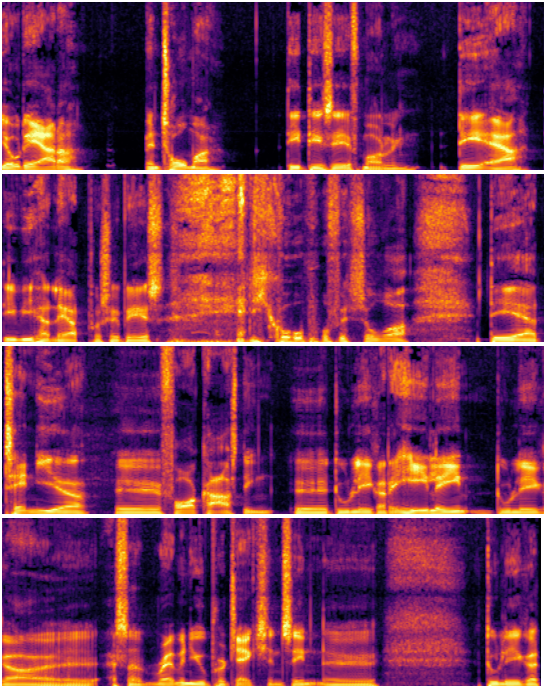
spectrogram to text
Jo, det er der. Men tro mig, det er DCF-modeling det er det, vi har lært på CBS af de gode professorer. Det er 10-year øh, forecasting. Øh, du lægger det hele ind. Du lægger øh, altså revenue projections ind. Øh, du lægger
